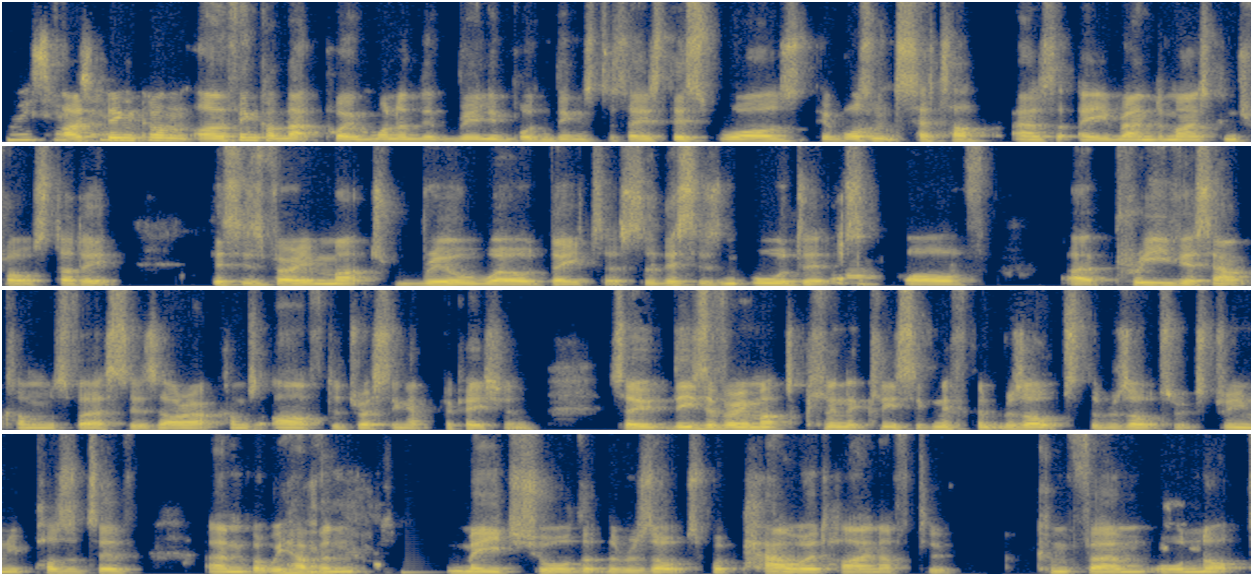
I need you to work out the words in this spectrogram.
research. I think on I think on that point, one of the really important things to say is this was it wasn't set up as a randomized control study. This is very much real world data. So this is an audit yeah. of uh, previous outcomes versus our outcomes after dressing application. So these are very much clinically significant results. The results are extremely positive, um, but we haven't made sure that the results were powered high enough to confirm or not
